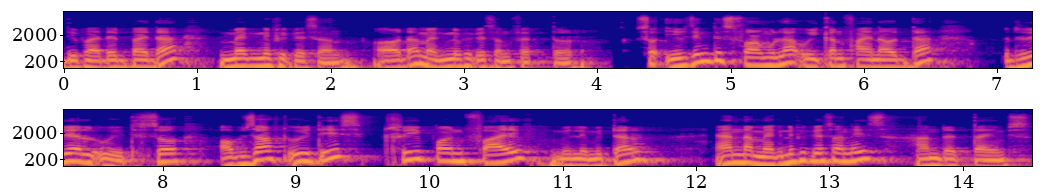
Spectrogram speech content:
divided by the magnification or the magnification factor. So using this formula we can find out the real width. So observed width is 3.5 millimeter and the magnification is 100 times.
